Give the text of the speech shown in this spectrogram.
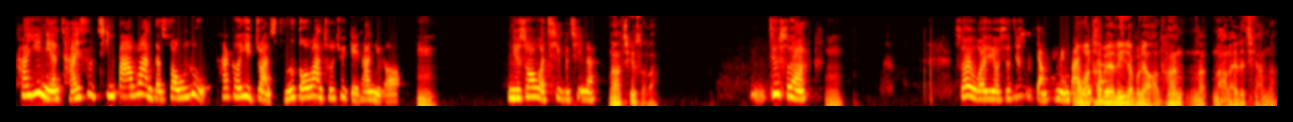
他一年才是七八万的收入，他可以转十多万出去给他女儿。嗯。你说我气不气呢？那气死了。就是啊。嗯。所以我有时就是想不明白。那我特别理解不了他哪哪来的钱呢？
